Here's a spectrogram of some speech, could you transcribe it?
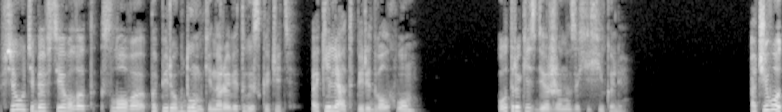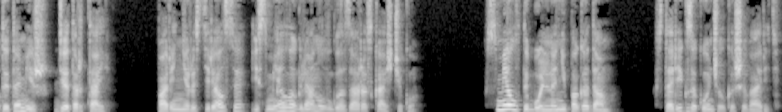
«Все у тебя, Всеволод, слово поперек думки норовит выскочить. Акелят перед волхвом». Отроки сдержанно захихикали. «А чего ты томишь, дед Артай?» Парень не растерялся и смело глянул в глаза рассказчику. «Смел ты больно, не по годам». Старик закончил кошеварить.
